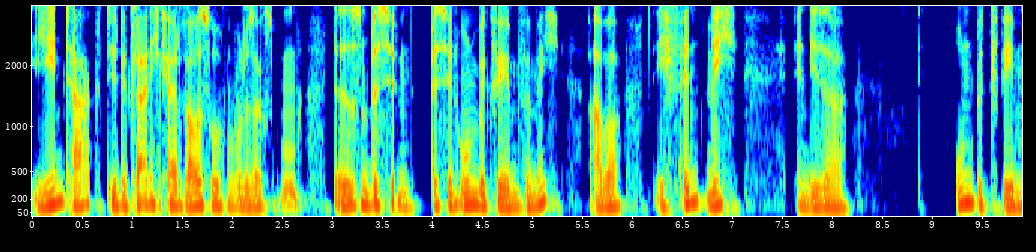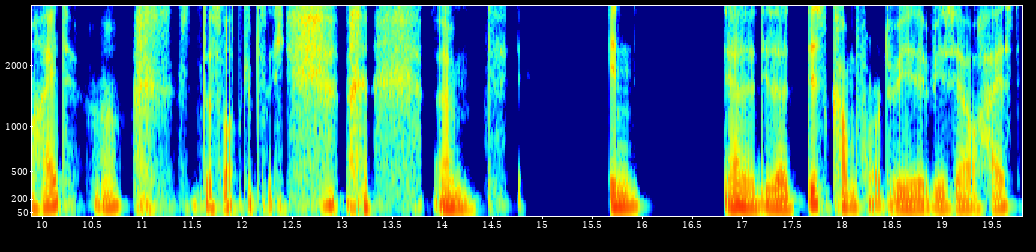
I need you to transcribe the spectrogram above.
jeden Tag dir eine Kleinigkeit raussuchen, wo du sagst, hm, das ist ein bisschen, bisschen unbequem für mich, aber ich finde mich in dieser Unbequemheit, ja, das Wort gibt es nicht, ähm, in ja, dieser Discomfort, wie, wie es ja auch heißt,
